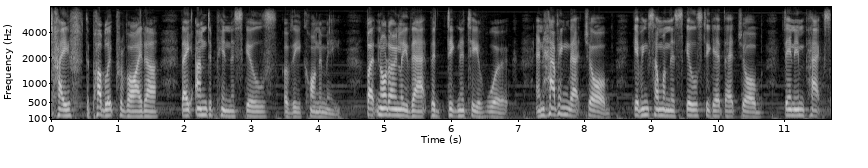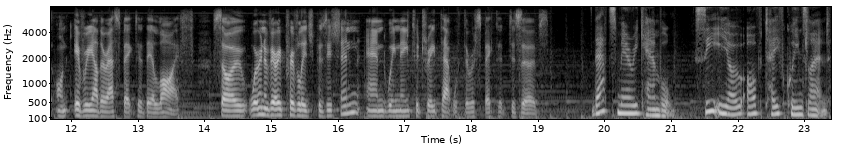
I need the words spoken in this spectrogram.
TAFE, the public provider, they underpin the skills of the economy. But not only that, the dignity of work. And having that job, giving someone the skills to get that job, then impacts on every other aspect of their life. So we're in a very privileged position and we need to treat that with the respect it deserves. That's Mary Campbell, CEO of TAFE Queensland,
